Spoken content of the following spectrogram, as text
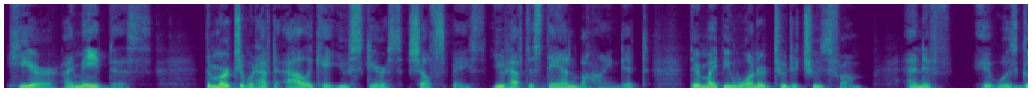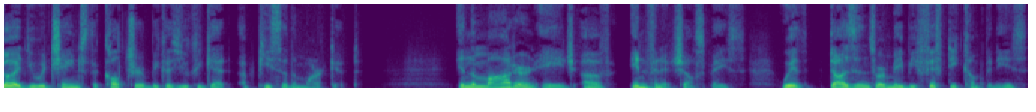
Here, I made this. The merchant would have to allocate you scarce shelf space. You'd have to stand behind it. There might be one or two to choose from. And if it was good, you would change the culture because you could get a piece of the market. In the modern age of infinite shelf space, with dozens or maybe 50 companies,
